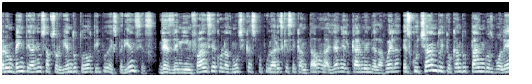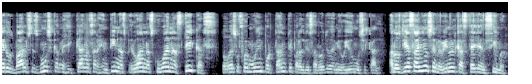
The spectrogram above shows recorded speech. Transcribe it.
Fueron 20 años absorbiendo todo tipo de experiencias, desde mi infancia con las músicas populares que se cantaban allá en el Carmen de Alajuela, escuchando y tocando tangos, boleros, valses, músicas mexicanas, argentinas, peruanas, cubanas, ticas. Todo eso fue muy importante para el desarrollo de mi oído musical. A los 10 años se me vino el Castella encima.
